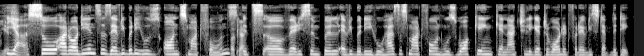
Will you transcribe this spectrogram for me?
Yes. Yeah, so our audience is everybody who's on smartphones. Okay. It's uh, very simple. Everybody who has a smartphone, who's walking, can actually get rewarded for every step they take.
